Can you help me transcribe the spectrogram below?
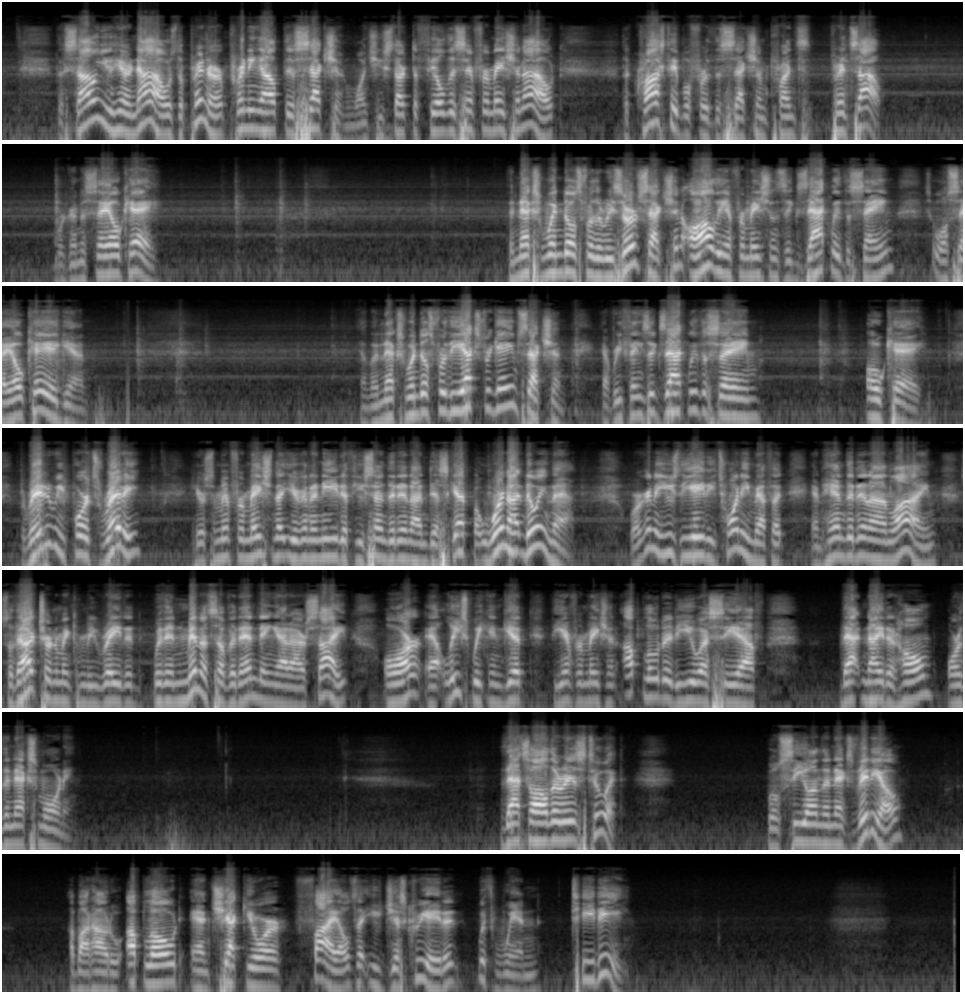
The sound you hear now is the printer printing out this section. Once you start to fill this information out, the cross table for this section prints, prints out. We're going to say OK. The next windows for the reserve section, all the information is exactly the same, so we'll say OK again. And the next windows for the extra game section, everything's exactly the same okay. The rated report's ready. Here's some information that you're going to need if you send it in on diskette, but we're not doing that. We're going to use the 80-20 method and hand it in online so that our tournament can be rated within minutes of it ending at our site, or at least we can get the information uploaded to USCF that night at home or the next morning. That's all there is to it. We'll see you on the next video about how to upload and check your files that you just created with WinTD.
